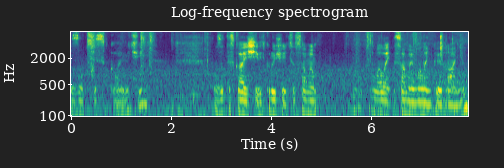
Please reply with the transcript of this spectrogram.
затискаючий. Затискаючий відкручується самим малень... самою маленькою гранню.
